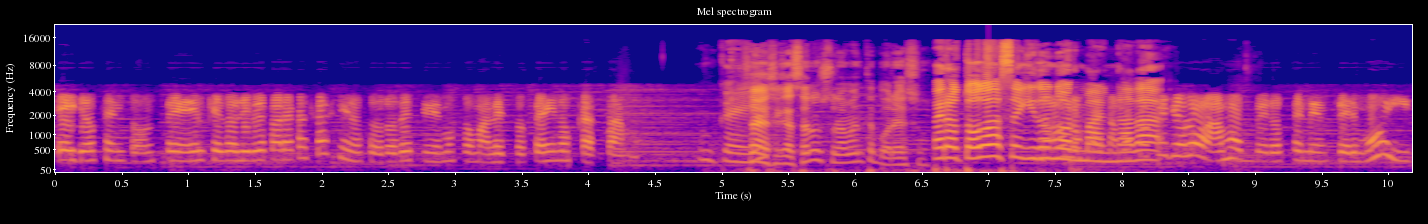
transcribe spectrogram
ellos entonces, él quedó libre para casarse y nosotros decidimos tomar el proceso y nos casamos. Ok. O sea, se casaron solamente por eso. Pero todo ha seguido No, normal, casamos nada. Porque yo lo amo, pero se me enfermó y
